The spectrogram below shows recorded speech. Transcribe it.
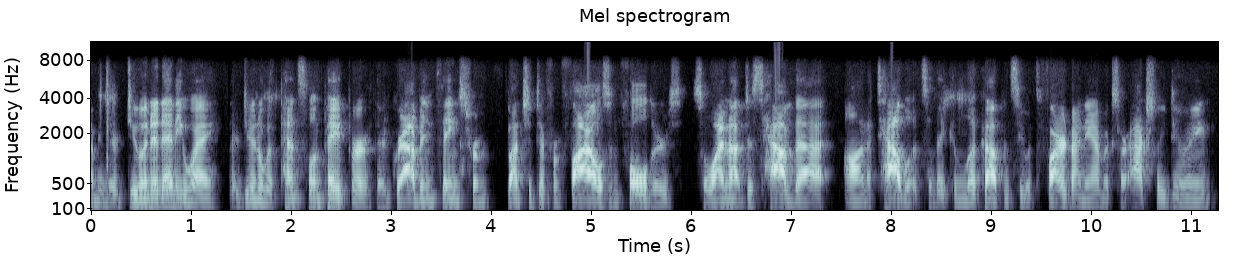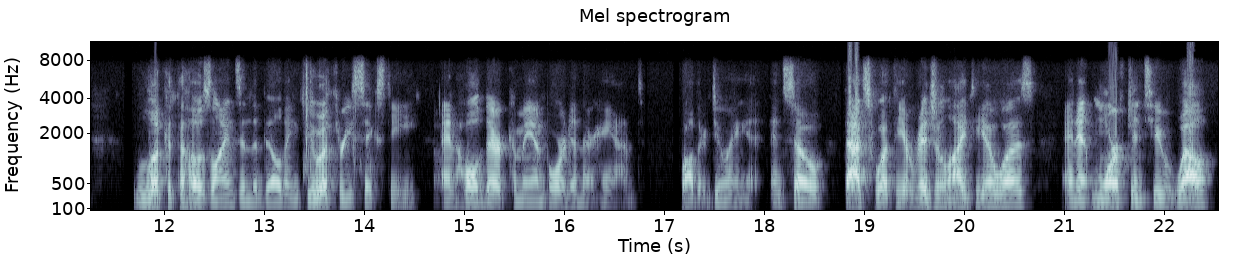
I mean, they're doing it anyway. They're doing it with pencil and paper. They're grabbing things from a bunch of different files and folders. So, why not just have that on a tablet so they can look up and see what the fire dynamics are actually doing look at the hose lines in the building, do a 360, and hold their command board in their hand while they're doing it. And so that's what the original idea was. And it morphed into, well,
